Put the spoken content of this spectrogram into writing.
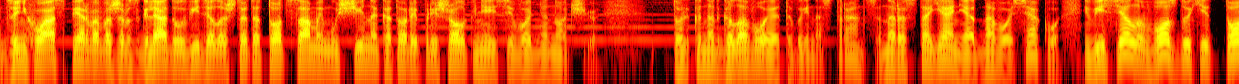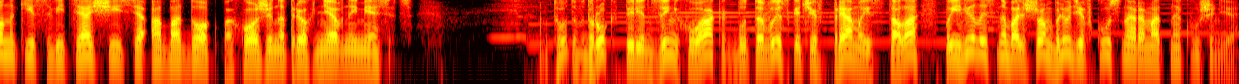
Цзиньхуа с первого же взгляда увидела, что это тот самый мужчина, который пришел к ней сегодня ночью — только над головой этого иностранца, на расстоянии одного сяку, висел в воздухе тонкий светящийся ободок, похожий на трехдневный месяц. Тут вдруг перед Зиньхуа, как будто выскочив прямо из стола, появилось на большом блюде вкусное ароматное кушанье.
